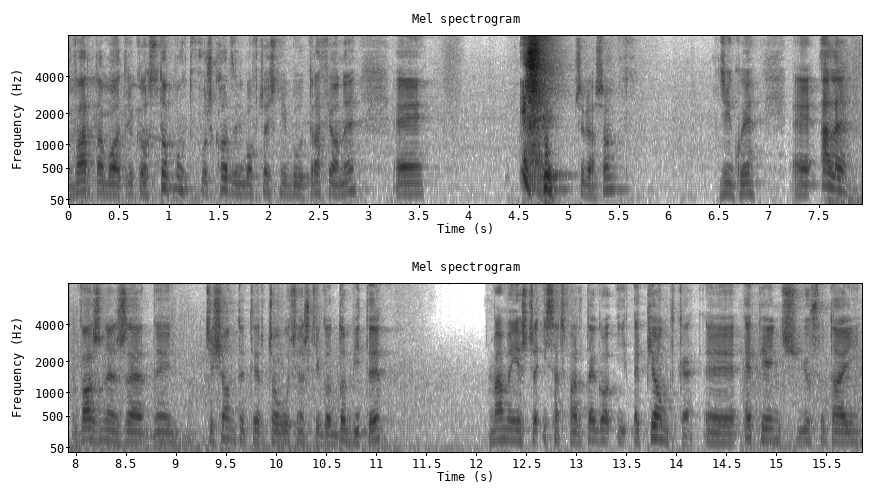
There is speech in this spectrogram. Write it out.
warta była tylko 100 punktów uszkodzeń, bo wcześniej był trafiony. E, Przepraszam. Dziękuję. Ale ważne, że e, 10 tier czołgu ciężkiego dobity. Mamy jeszcze ISA 4 i E5. Y, E5 już tutaj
